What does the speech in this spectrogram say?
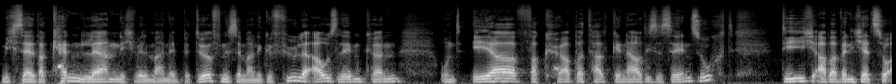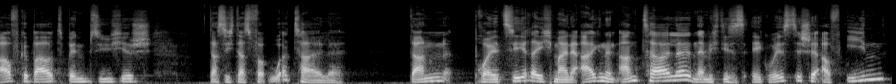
mich selber kennenlernen. Ich will meine Bedürfnisse, meine Gefühle ausleben können. Und er verkörpert halt genau diese Sehnsucht, die ich aber, wenn ich jetzt so aufgebaut bin psychisch, dass ich das verurteile, dann projiziere ich meine eigenen Anteile, nämlich dieses Egoistische, auf ihn,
